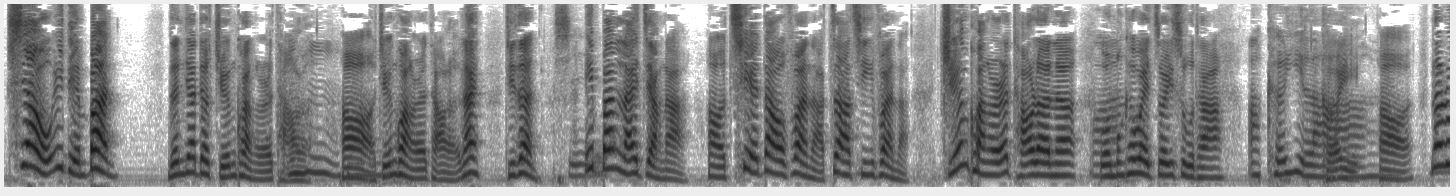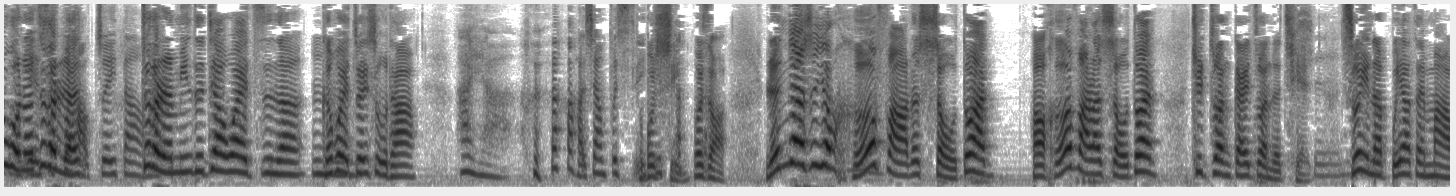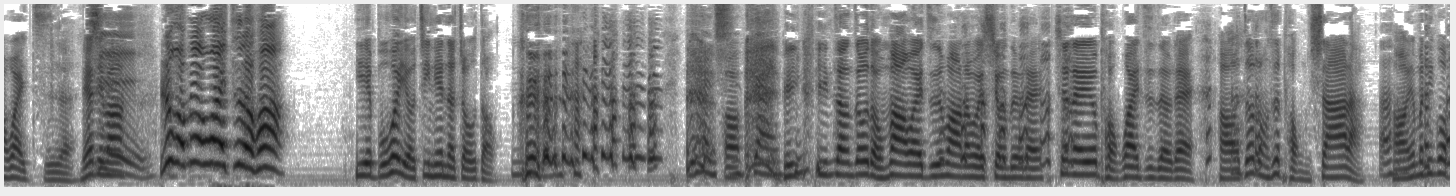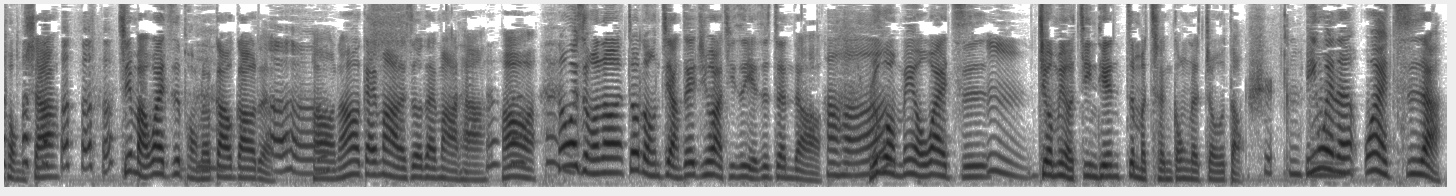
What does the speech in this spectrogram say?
下午一点半，人家就卷款而逃了嗯。哦，卷款而逃了。来，吉正，是一般来讲啦，哦，窃盗犯啊，诈欺犯啊，卷款而逃了呢，我们可不可以追溯他？啊，可以啦，可以哦。那如果呢，这个人追到这个，人名字叫外资呢，嗯可不可以追溯他？哎呀，好像不行，不行，为什么？人家是用合法的手段，好、合法的手段去赚该赚的钱，所以呢，不要再骂外资了，了解吗？如果没有外资的话，也不会有今天的周董。也很实好在。平平常周董骂外资骂那么凶，对不对？现在又捧外资，对不对？好，周董是捧杀啦。好，有没有听过捧杀？先把外资捧得高高的，好，然后该骂的时候再骂他。好，那为什么呢？周董讲这句话其实也是真的哦。如果没有外资，嗯就没有今天这么成功的周董。是，嗯因为呢，外资啊，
